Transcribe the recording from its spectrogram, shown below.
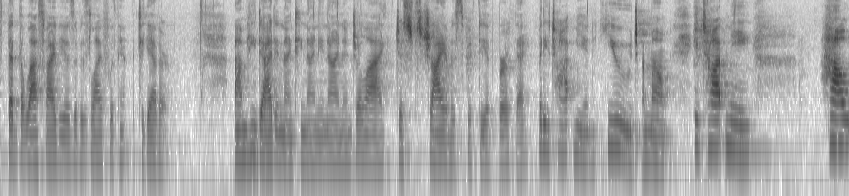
spent the last five years of his life with him, together. Um, he died in 1999 in July, just shy of his 50th birthday. But he taught me a huge amount. He taught me how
